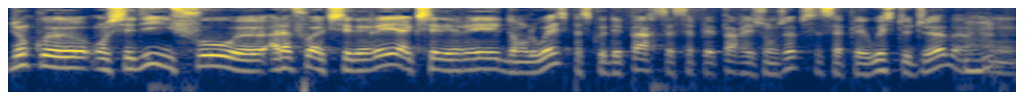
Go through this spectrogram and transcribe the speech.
Donc euh, on s'est dit il faut euh, à la fois accélérer, accélérer dans l'Ouest parce qu'au départ ça s'appelait pas Région Job, ça s'appelait West Job. Mhm.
